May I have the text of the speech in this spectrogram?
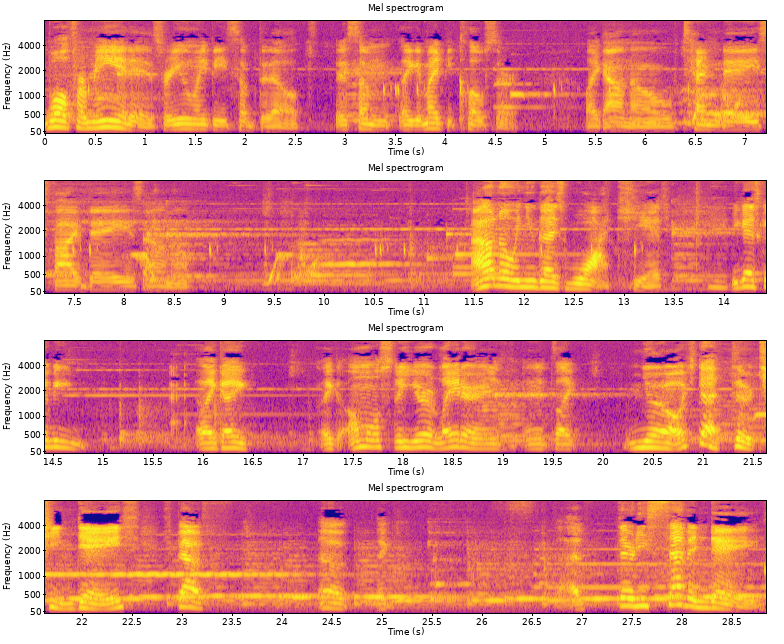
Well, for me it is. For you it might be something else. There's some, like, it might be closer. Like, I don't know, 10 days, 5 days, I don't know. I don't know when you guys watch it. You guys could be, like, I like, almost a year later, and, and it's like, no, it's not 13 days. It's about, uh, like, uh, 37 days.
